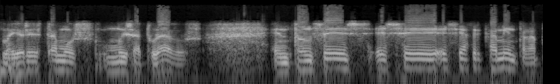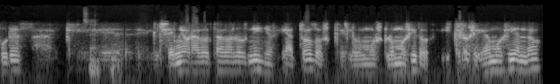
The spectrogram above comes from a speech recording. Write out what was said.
Mayores estamos muy saturados. Entonces, ese, ese acercamiento a la pureza que el Señor ha dotado a los niños y a todos que lo hemos, lo hemos ido y que lo sigamos viendo,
